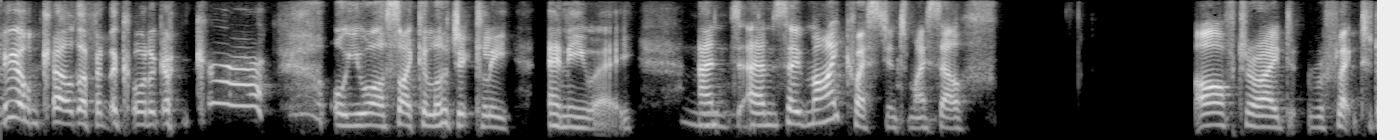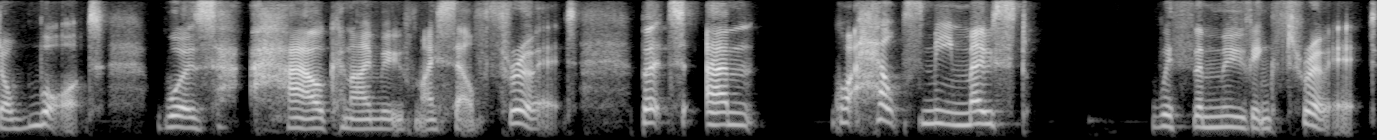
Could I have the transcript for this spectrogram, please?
you're curled up in the corner going Grr! or you are psychologically anyway mm. and um, so my question to myself after i'd reflected on what was how can i move myself through it but um what helps me most with the moving through it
